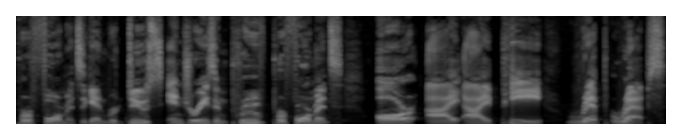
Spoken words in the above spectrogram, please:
performance. Again, reduce injuries, improve performance RIIP, RIP Reps,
